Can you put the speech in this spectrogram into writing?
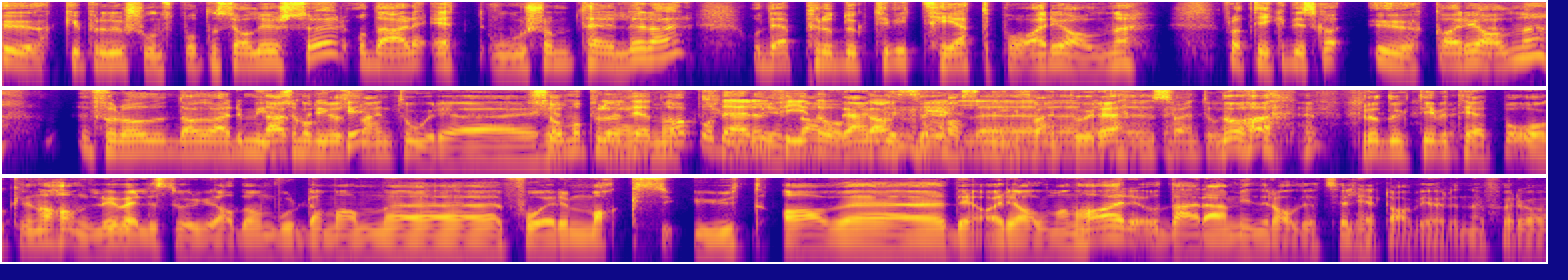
øke produksjonspotensialet i sør, og da er det ett ord som teller her, og det er produktivitet på arealene. For at ikke de skal øke arealene, for å, da er det mye Der som kommer jo. Svein Tore Så må produktiviteten eh, opp, og det er en fin overgang Det er en til, eh, Svein Tore. Svein Tore. Nå, produktivitet på åkrene handler jo i veldig stor grad om hvordan man eh, får maks ut av eh, det arealet man har, og der er mineralgjødsel helt avgjørende for å,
